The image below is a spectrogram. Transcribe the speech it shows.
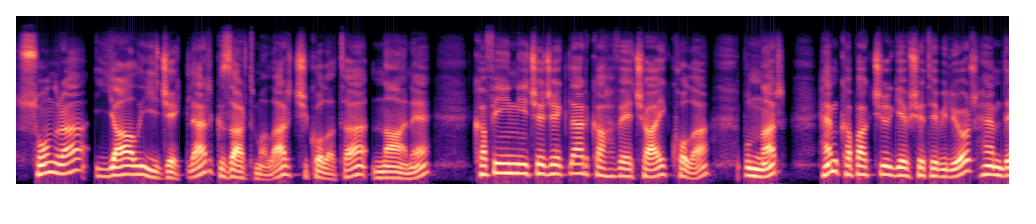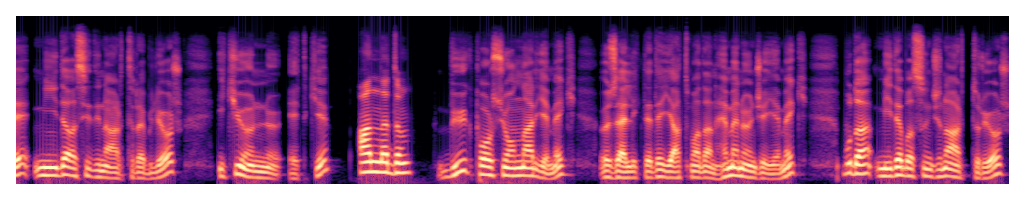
Sonra yağlı yiyecekler, kızartmalar, çikolata, nane, kafeinli içecekler, kahve, çay, kola bunlar hem kapakçığı gevşetebiliyor hem de mide asidini artırabiliyor. İki yönlü etki. Anladım. Büyük porsiyonlar yemek, özellikle de yatmadan hemen önce yemek, bu da mide basıncını arttırıyor,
